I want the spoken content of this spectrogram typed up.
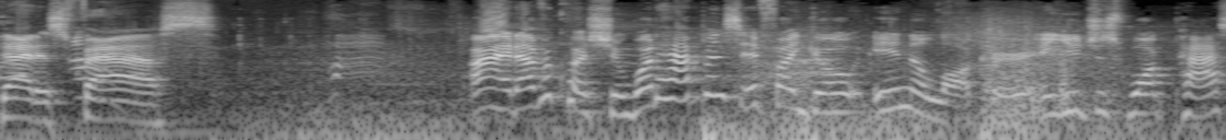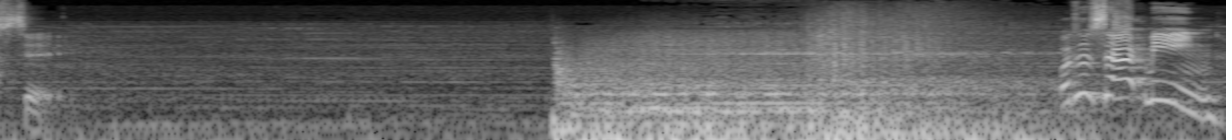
That is fast. Alright, I have a question. What happens if I go in a locker and you just walk past it? What does that mean?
